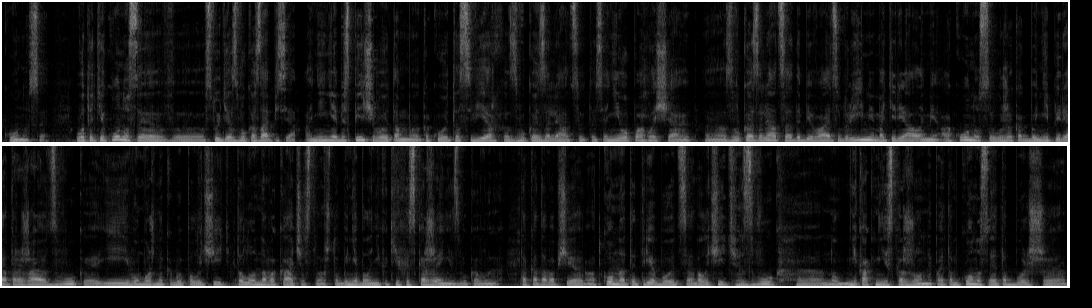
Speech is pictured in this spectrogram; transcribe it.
конусы? Вот эти конусы в э, студиях звукозаписи, они не обеспечивают там какую-то сверхзвукоизоляцию, то есть они его поглощают. Э, звукоизоляция добивается другими материалами, а конусы уже как бы не переотражают звук, э, и его можно как бы получить эталонного качества, чтобы не было никаких искажений звуковых. Так когда вообще от комнаты требуется получить звук, ну, никак не искаженный, поэтому конусы это больше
